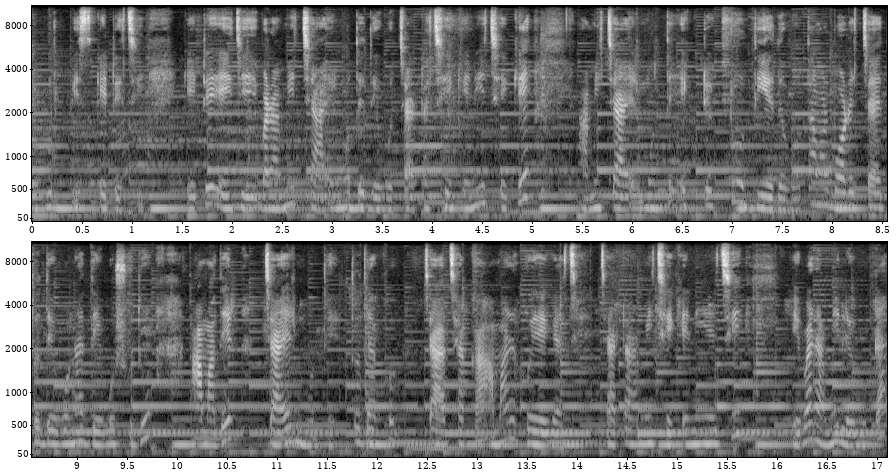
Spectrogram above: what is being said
লেবুর পিস কেটেছি। কেটে এই যে এবার আমি চায়ের মধ্যে দেবো, চাটা ছেঁকে নিই, ছেঁকে আমি চায়ের মধ্যে একটু একটু দিয়ে দেবো। তো আমার বরের চায়ে তো দেবো না, দেবো শুধু আমাদের চায়ের মধ্যে। তো দেখো চা ছাকা আমার হয়ে গেছে। চাটা আমি ছেঁকে নিয়েছি। এবার আমি লেবুটা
